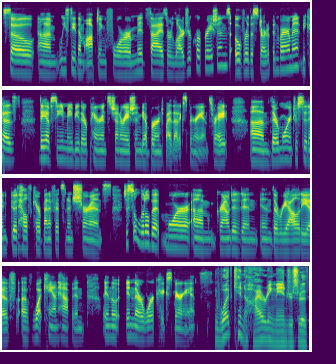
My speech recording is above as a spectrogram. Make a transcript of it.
So um, we see them opting for mid-size or larger corporations over the startup environment because they have seen maybe their parents' generation get burned by that experience, right? Um, they're more interested in good healthcare benefits and insurance, just a little bit more um, grounded in in the reality of of what can happen in the in their work experience. What can hiring managers sort of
